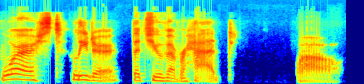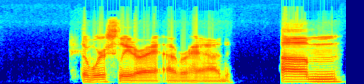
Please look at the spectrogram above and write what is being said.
worst leader that you've ever had? Wow. The worst leader I ever had. Um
